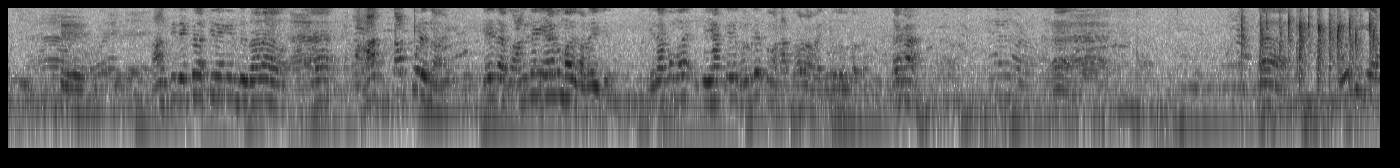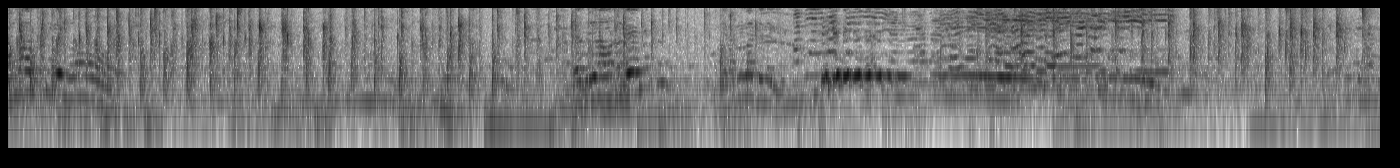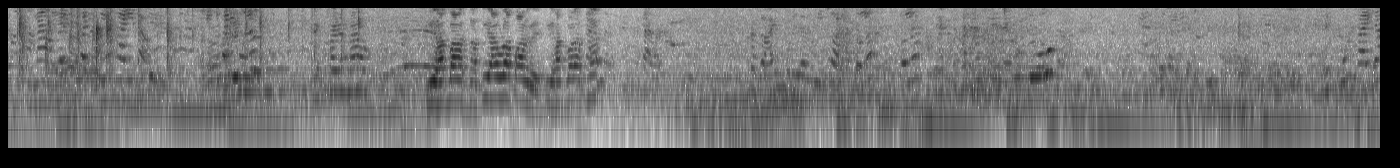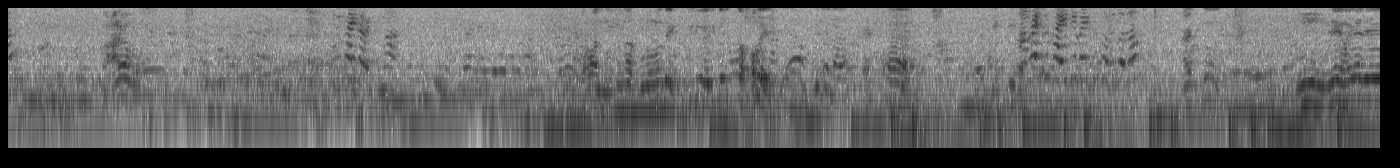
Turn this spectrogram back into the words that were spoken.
আংটি দেখতে পাচ্ছি না কিন্তু দাঁড়াও। হ্যাঁ, হাত কাত করে নয়। এই দেখো আংটিটাকে এরকম ভাবে ধরো এই যে। এরকম ভাবে এই হাত থেকে ধরলে তোমার হাত ধরা হয় প্রথম কথা। দেখা। হ্যাঁ। হ্যাঁ। ওইদিকে আমরা আমার দিকে হ্যাপি বার্থডে নাকি তুই হাত বাড়াস না তুই আওড়া পারবে তুই হাত বাড়াস না। আরও বাবা নতুন আর পুরোনো তো একটু কিছু এদিক ওদিক তো হবে। বুঝলে না? হ্যাঁ। একদম। হুম নে হয়ে গেছে।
